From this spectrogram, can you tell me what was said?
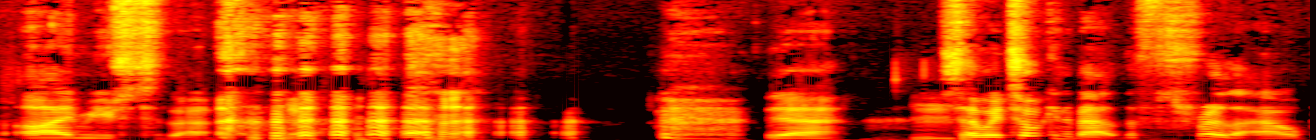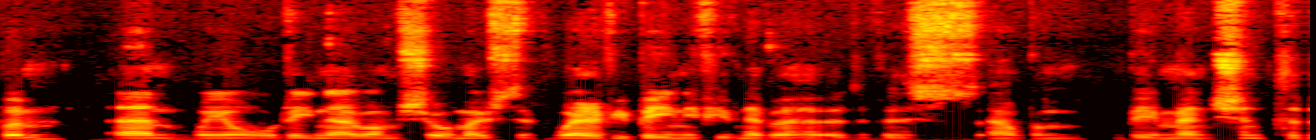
I'm used to that. yeah. Hmm. So we're talking about the Thriller album. Um, we already know, I'm sure, most of where have you been if you've never heard of this album being mentioned. The,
